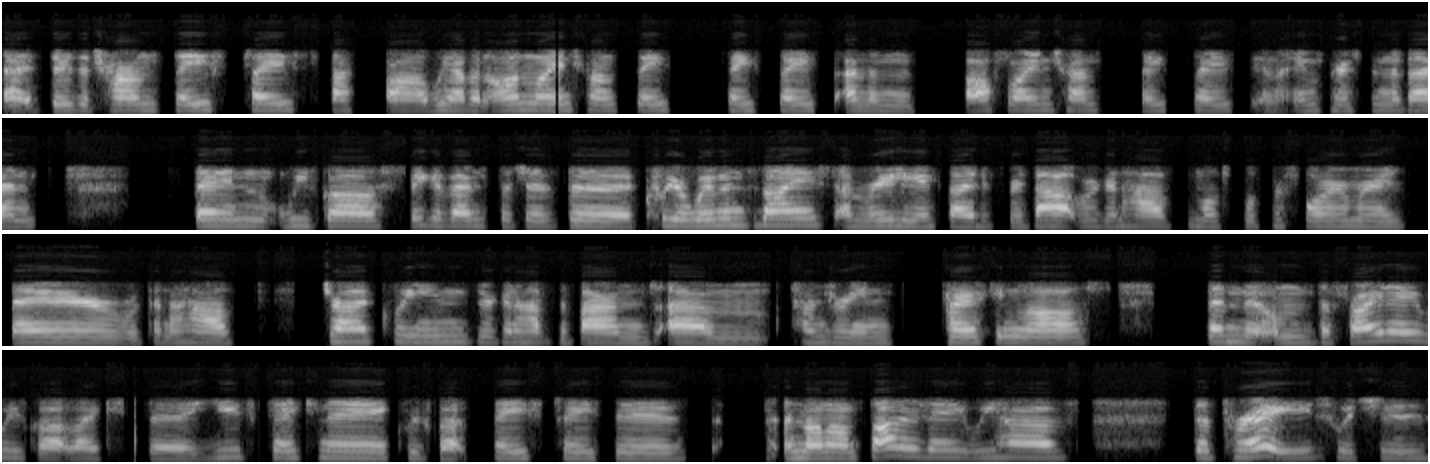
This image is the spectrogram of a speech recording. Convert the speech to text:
uh, there's a trans safe place. That uh, we have an online trans safe safe place and an offline trans safe place in an in-person event. Then we've got big events such as the Queer Women's Night. I'm really excited for that. We're going to have multiple performers there. We're going to have drag queens. We're going to have the band um, Tangerine Parking Lot. Then the, on the Friday, we've got like the youth picnic. We've got safe spaces. And then on Saturday, we have the parade, which is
